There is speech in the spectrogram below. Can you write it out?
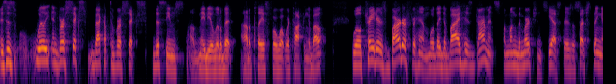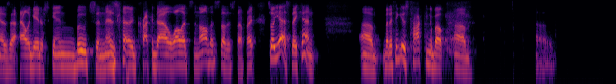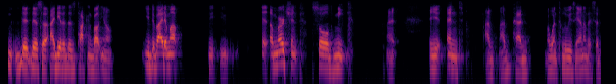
This is will in verse six. Back up to verse six. This seems uh, maybe a little bit out of place for what we're talking about. Will traders barter for him? Will they divide his garments among the merchants? Yes, there's a such thing as uh, alligator skin boots and there's uh, crocodile wallets and all this other stuff, right? So yes, they can. Um, but I think he was talking about um, uh, there, there's an idea that this is talking about, you know, you divide them up. You, you, a merchant sold meat, right? And I've, I've had, I went to Louisiana. They said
